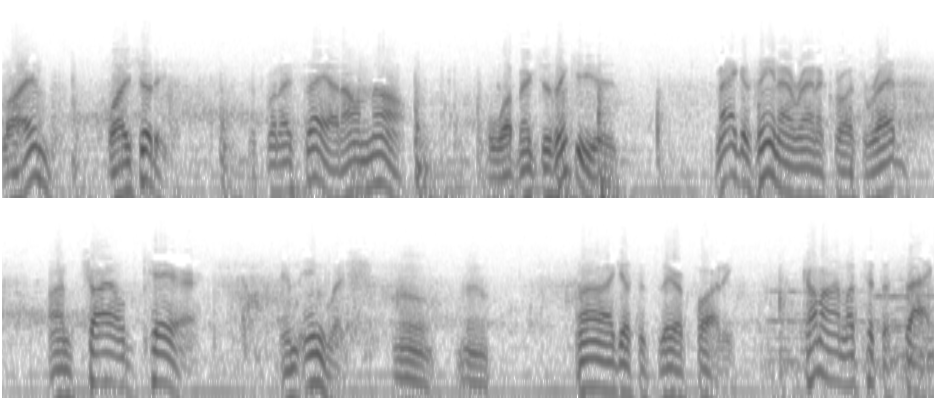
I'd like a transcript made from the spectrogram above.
Lying? Why should he? That's what I say. I don't know. Well, what makes you think he is? Magazine I ran across, Red, on child care in English. Oh, no. Well, I guess it's their party. Come on, let's hit the sack.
